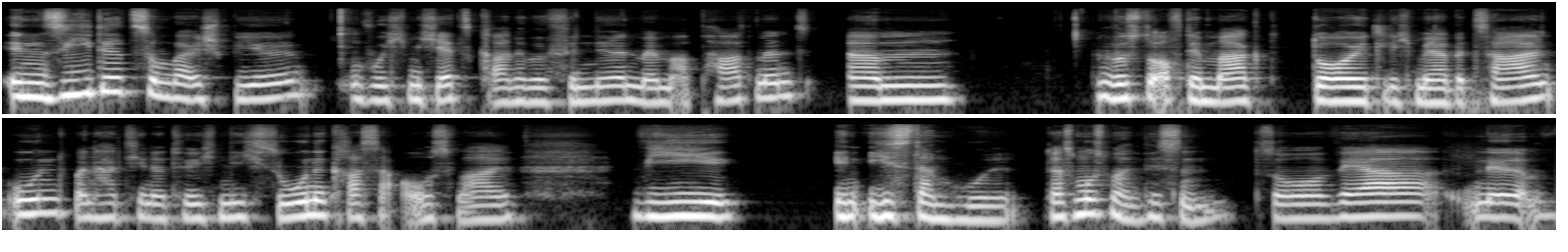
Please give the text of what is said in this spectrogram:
In Siede zum Beispiel, wo ich mich jetzt gerade befinde, in meinem Apartment, ähm, wirst du auf dem Markt deutlich mehr bezahlen und man hat hier natürlich nicht so eine krasse Auswahl wie in Istanbul. Das muss man wissen. So, wer eine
